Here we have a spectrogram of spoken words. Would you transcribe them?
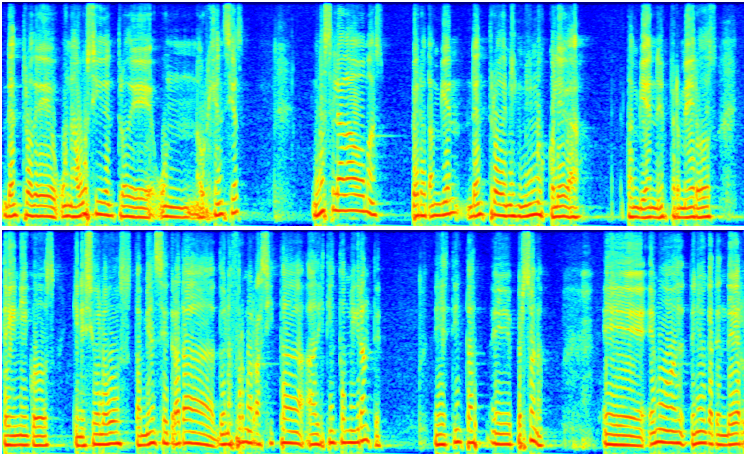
dentro de una UCI, dentro de una urgencias. No se le ha dado más, pero también dentro de mis mismos colegas, también enfermeros, técnicos, kinesiólogos, también se trata de una forma racista a distintos migrantes, de distintas eh, personas. Eh, hemos tenido que atender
